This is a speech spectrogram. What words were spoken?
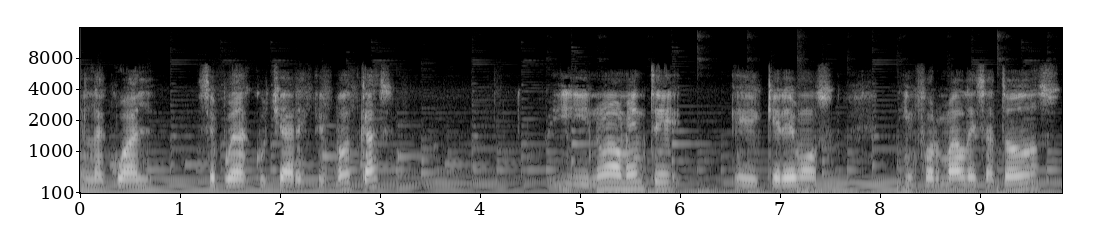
en la cual se pueda escuchar este podcast. Y nuevamente eh, queremos informarles a todos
